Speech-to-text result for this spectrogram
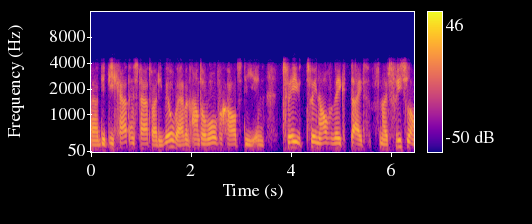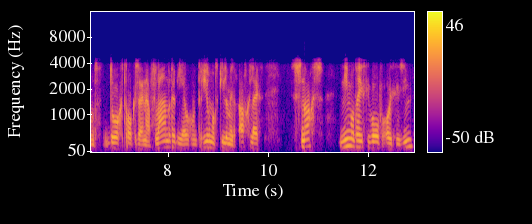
Uh, die, die gaat en staat waar die wil. We hebben een aantal wolven gehad die in twee, tweeënhalve weken tijd vanuit Friesland doorgetrokken zijn naar Vlaanderen. Die hebben gewoon 300 kilometer afgelegd. S'nachts Niemand heeft die wolven ooit gezien.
